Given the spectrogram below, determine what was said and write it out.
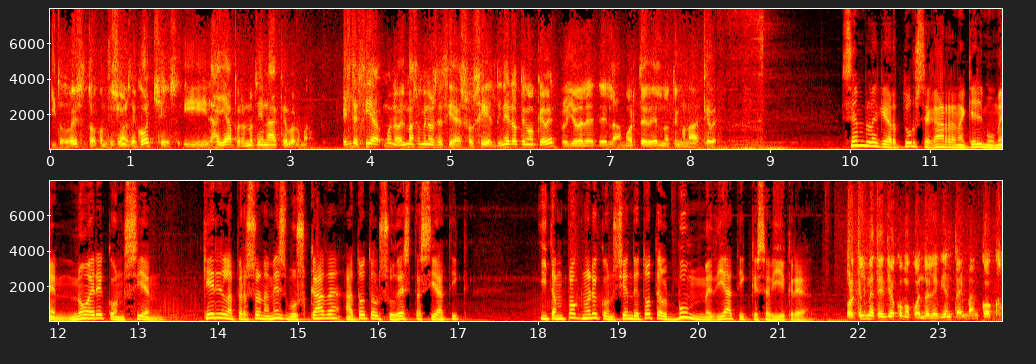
y, todo esto, concesiones de coches. Y, ah, ya, pero no tiene nada que ver. Él decía, bueno, él más o menos decía eso, sí, el dinero tengo que ver, pero yo de, de la muerte de él no tengo nada que ver. Sembla que Artur Segarra en aquell moment no era conscient que era la persona més buscada a tot el sud-est asiàtic i tampoc no era conscient de tot el boom mediàtic que s'havia creat. Porque él me atendió como cuando le vi en Bangkok.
